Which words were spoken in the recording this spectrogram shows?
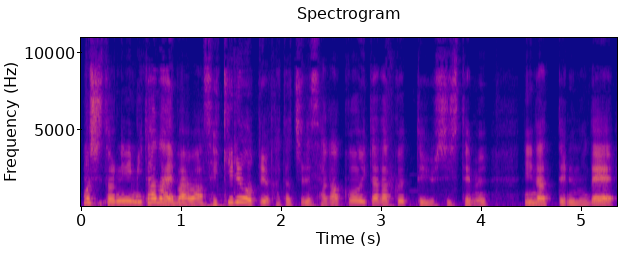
もしそれに満たない場合は、席料という形で差額をいただくっていうシステムになってるので、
